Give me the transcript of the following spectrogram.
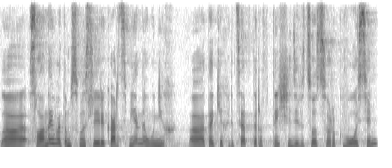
э, слоны в этом смысле рекордсмены, у них э, таких рецепторов 1948,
